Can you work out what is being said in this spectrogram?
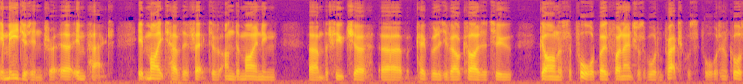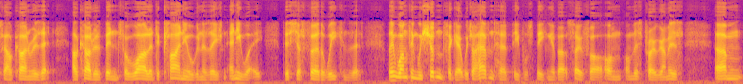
immediate intra- uh, impact. It might have the effect of undermining um, the future uh, capability of Al Qaeda to garner support, both financial support and practical support. And of course, Al Qaeda is Al Qaeda has been for a while a declining organisation anyway. This just further weakens it. I think one thing we shouldn't forget, which I haven't heard people speaking about so far on, on this program, is um,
